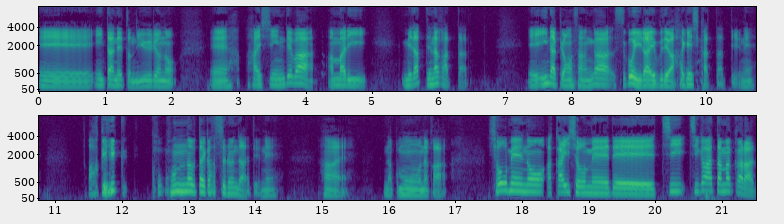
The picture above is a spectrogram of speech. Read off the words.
えー、インターネットの有料の、えー、配信ではあんまり目立ってなかった。えー、イナピョンさんがすごいライブでは激しかったっていうね。あ、えこ、こんな歌い方するんだっていうね。はい。なんかもうなんか、照明の赤い照明で血、血が頭から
